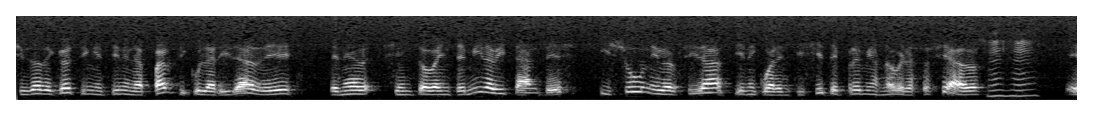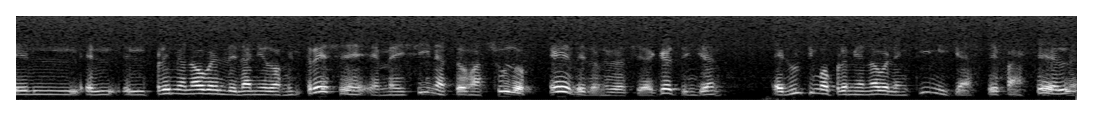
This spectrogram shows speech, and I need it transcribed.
ciudad de Göttingen tiene la particularidad de tener 120.000 habitantes y su universidad tiene 47 premios Nobel asociados. El, el- el premio Nobel del año 2013 en medicina, Thomas Sudoff, es de la Universidad de Göttingen. El último premio Nobel en química, Stefan Hell,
